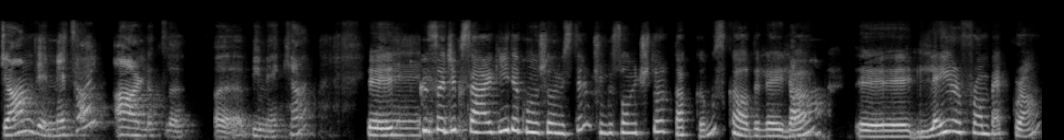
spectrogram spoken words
cam ve metal ağırlıklı e, bir mekan. Ee, ee, kısacık sergiyi de konuşalım isterim. Çünkü son 3-4 dakikamız kaldı Leyla. Tamam. Ee, Layer from Background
